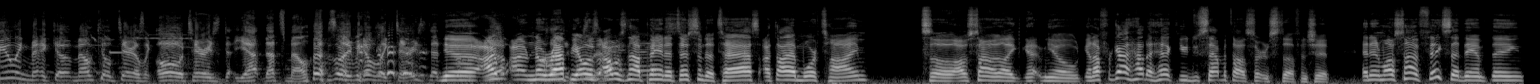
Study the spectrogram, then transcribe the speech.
feeling Mel, Mel killed Terry. I was like, oh, Terry's. dead. yeah, that's Mel. I was like, I was like, Terry's dead. Yeah, I, Yep, I no Rappy. I was I was not paying attention to tasks. I thought I had more time, so I was trying to like you know, and I forgot how the heck you do sabotage certain stuff and shit. And then when I was trying to fix that damn thing,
